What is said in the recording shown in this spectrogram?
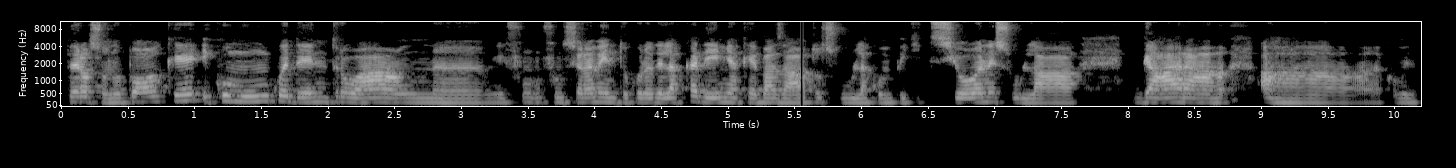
però sono poche e comunque dentro ha un, un funzionamento, quello dell'accademia, che è basato sulla competizione, sulla gara a, come,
